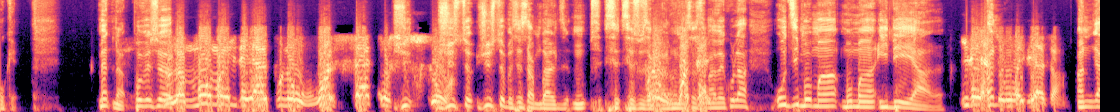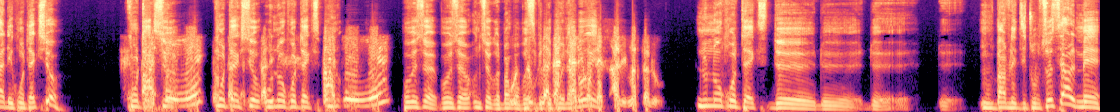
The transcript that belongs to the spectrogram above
Ok. Maintenant, professeur, le moment idéal pour nous refaire constitution. juste, juste, c'est ça, c'est c'est sous ça, avec vous là. On dit moment, moment idéal. Idéal, c'est moment idéal, ça. On regarde les contextes. Contexte, contexte ou non contexte. Professeur, professeur, une seconde, pas de possibilité pour élaborer. Nous non contexte de de de de pas dire trouble social mais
